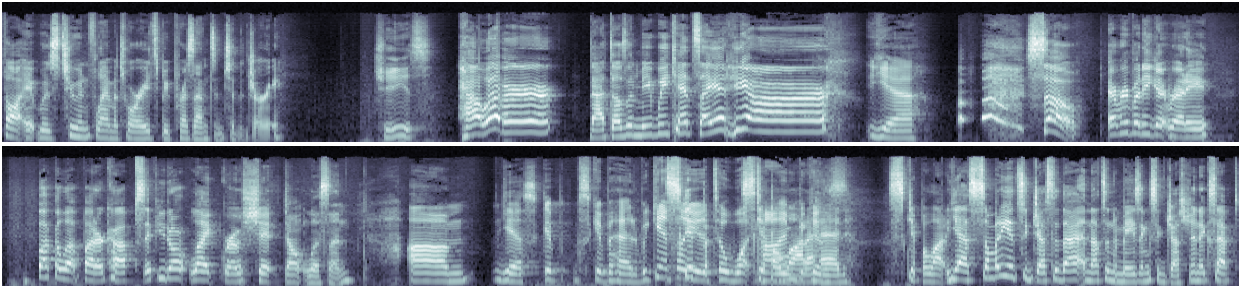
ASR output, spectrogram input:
thought it was too inflammatory to be presented to the jury. Jeez. However, that doesn't mean we can't say it here. Yeah. So, everybody get ready. Buckle up, buttercups. If you don't like gross shit, don't listen. Um, Yeah. Skip. Skip ahead. We can't tell you till what skip time a lot because ahead. Skip a lot. Yes, somebody had suggested that, and that's an amazing suggestion. Except,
